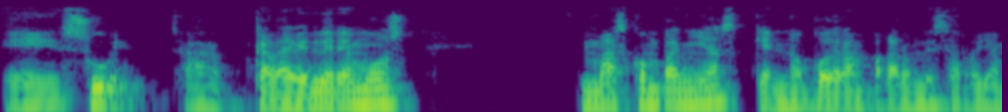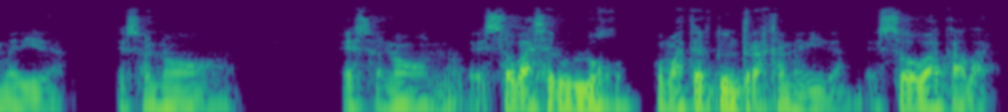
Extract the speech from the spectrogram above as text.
eh, sube. O sea, cada vez veremos más compañías que no podrán pagar un desarrollo a medida. Eso no, eso no, eso va a ser un lujo, como hacerte un traje a medida. Eso va a acabar.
